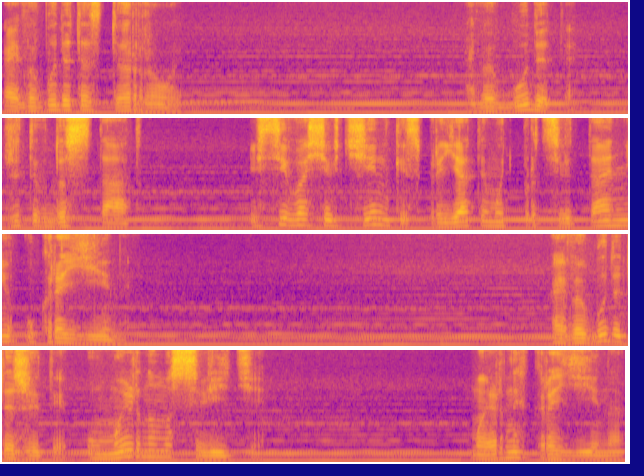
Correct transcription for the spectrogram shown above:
Хай ви будете здорові. Хай ви будете жити в достатку, і всі ваші вчинки сприятимуть процвітанню України. Хай ви будете жити у мирному світі, мирних країнах,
